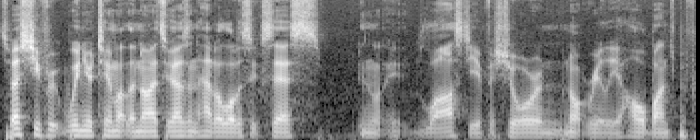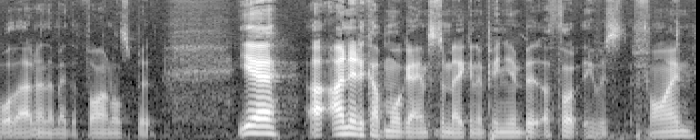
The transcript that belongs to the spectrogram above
especially for, when you're a team like the Knights who hasn't had a lot of success in, last year for sure, and not really a whole bunch before that. I know they made the finals, but yeah, I, I need a couple more games to make an opinion. But I thought he was fine.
